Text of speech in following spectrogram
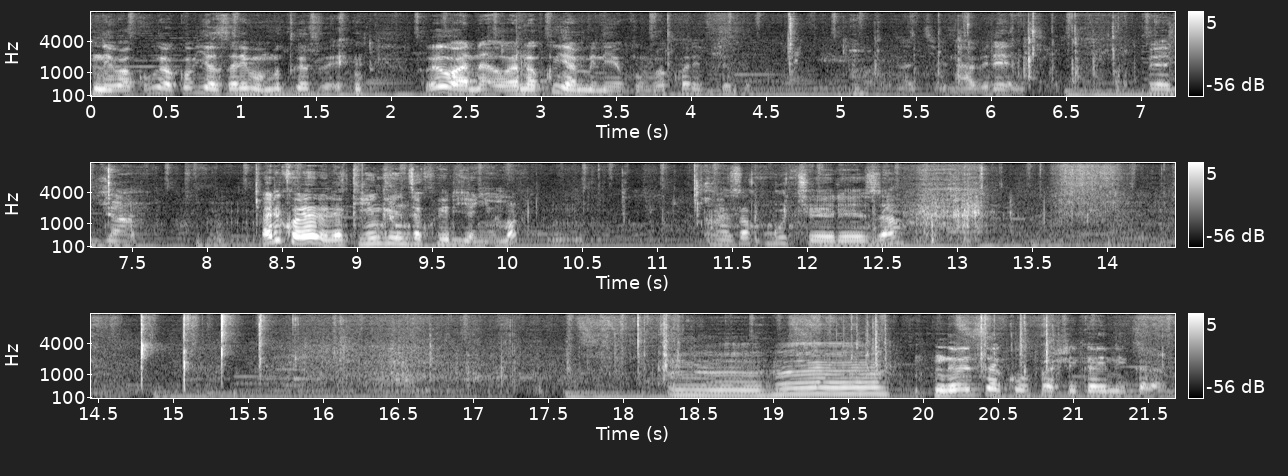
niba kuvuga ko byose ari mu mutwe se wowe wana- wanakwiyaminiye kumva ko ari byo Nta ki- nta birenze birajyana ariko rero reka iyi ngiyi nze kuyirya nyuma ntaza kugukereza Mhm. nese ko ufashe ikayi n'ikaramu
